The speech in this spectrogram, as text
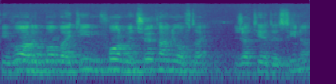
pi varrit baba i tij në formën që e ka njoft ai gjatë jetës së tina,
